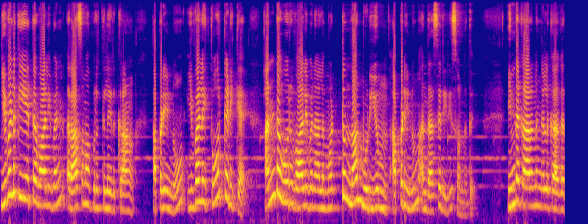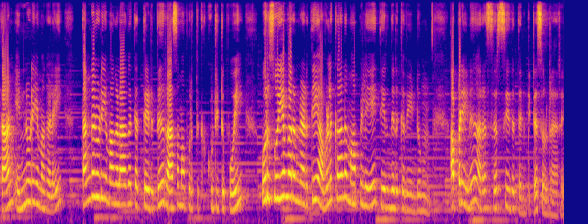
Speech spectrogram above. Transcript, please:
இவளுக்கு ஏத்த வாலிபன் ராசமாபுரத்துல இருக்கிறான். அப்படின்னும் இவளை தோற்கடிக்க அந்த ஒரு வாலிபனால மட்டும்தான் முடியும். அப்படின்னும் அந்த அசரீரி சொன்னது. இந்த காரணங்களுக்காக தான் என்னுடைய மகளை தங்களுடைய மகளாக தத்தெடுத்து ராசமாபுரத்துக்கு கூட்டிட்டு போய் ஒரு சுயம்வரம் நடத்தி அவளுக்கான மாப்பிள்ளையை தேர்ந்தெடுக்க வேண்டும் அப்படின்னு அரசர் சீதத்தன் கிட்ட சொல்றாரு.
